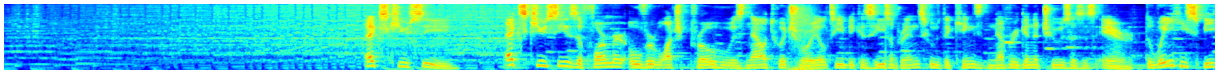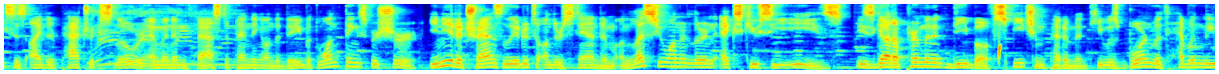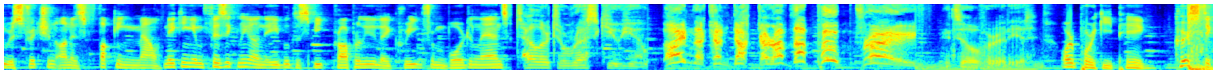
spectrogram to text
XQC. XQC is a former Overwatch pro who is now Twitch royalty because he's a prince who the king's never gonna choose as his heir. The way he speaks is either Patrick Slow or Eminem fast depending on the day, but one thing's for sure, you need a translator to understand him unless you want to learn XQCEs. He's got a permanent debuff, speech impediment. He was born with heavenly restriction on his fucking mouth, making him physically unable to speak properly like Krieg from Borderlands Tell her to rescue you. I'm the conductor of the poop train! It's over, idiot. Porky Pig. Curse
